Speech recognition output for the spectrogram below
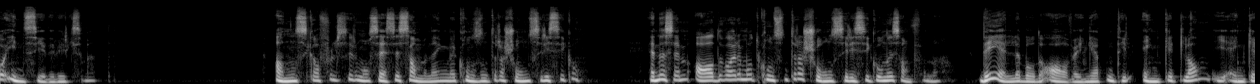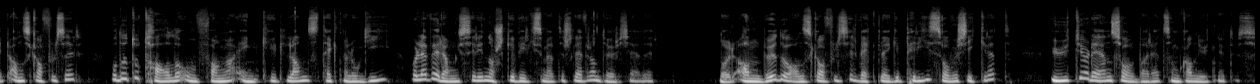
og innsidevirksomhet. Anskaffelser må ses i sammenheng med konsentrasjonsrisiko. NSM advarer mot konsentrasjonsrisikoen i samfunnet. Det gjelder både avhengigheten til enkeltland i enkeltanskaffelser og det totale omfanget av enkeltlands teknologi og leveranser i norske virksomheters leverandørkjeder. Når anbud og anskaffelser vektlegger pris over sikkerhet, utgjør det en sårbarhet som kan utnyttes.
